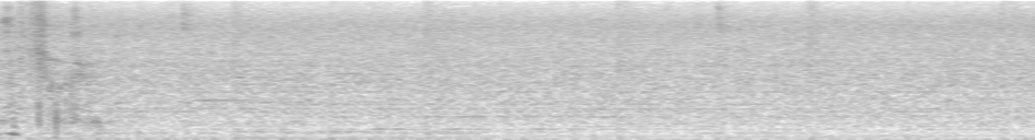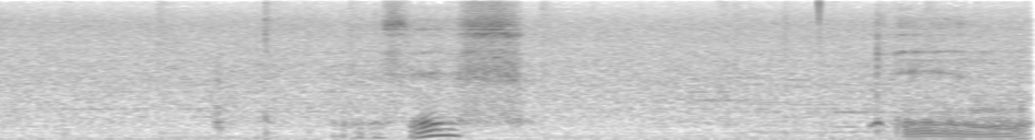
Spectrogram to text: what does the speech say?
Motherfucker. What is this? And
